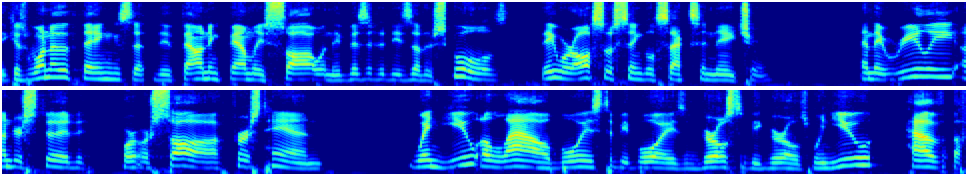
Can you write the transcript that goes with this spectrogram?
Because one of the things that the founding families saw when they visited these other schools, they were also single sex in nature. And they really understood or, or saw firsthand when you allow boys to be boys and girls to be girls, when you have a,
